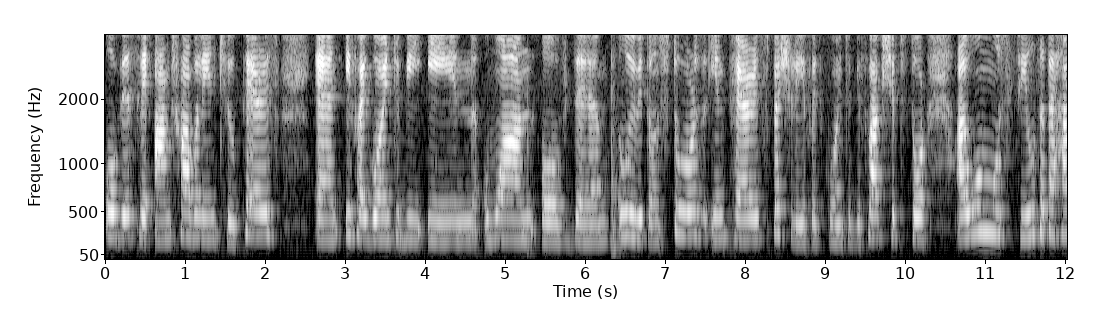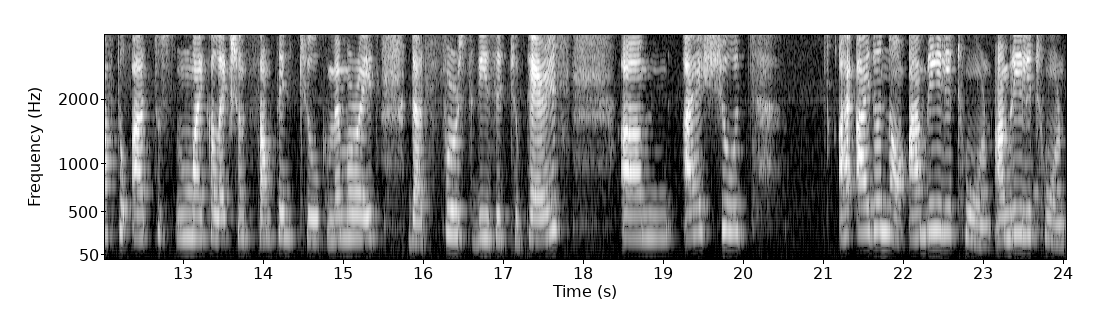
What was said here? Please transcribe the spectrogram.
obviously I'm traveling to Paris and if I'm going to be in one of the Louis Vuitton stores in Paris especially if it's going to be flagship store I almost feel that I have to add to my collection something to commemorate that first visit to Paris. Um, I should I, I don't know. I'm really torn. I'm really torn.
